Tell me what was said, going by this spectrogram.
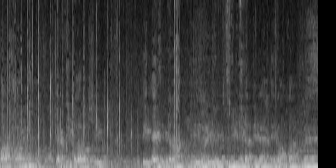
ਪਰਮਾਤਮਾ ਨੂੰ ਚੜ੍ਹਦੀ ਕਲਾ ਬਖਸ਼ੇ ਤੇ ਐਸੀ ਤਰ੍ਹਾਂ ਜਿਹੜੇ ਵਿਹੜੇ ਦੇ ਵਿੱਚ ਮੇਲੇ ਲੱਗਦੇ ਰਹਿਣ ਤੇ ਰੌਣਕਾਂ ਲੱਗੀਆਂ ਰਹਿਣ।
